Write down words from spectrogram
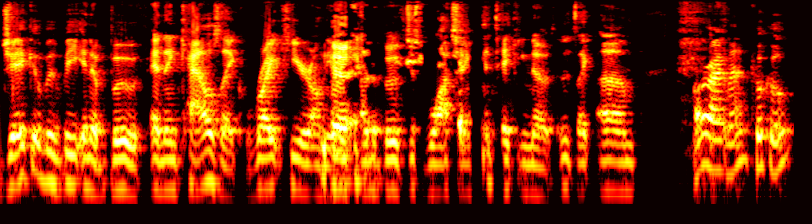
Jacob would be in a booth, and then Cal's like right here on the Yeah. other side of the booth, just watching and taking notes, and it's like, um, all right, man, cool, cool.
